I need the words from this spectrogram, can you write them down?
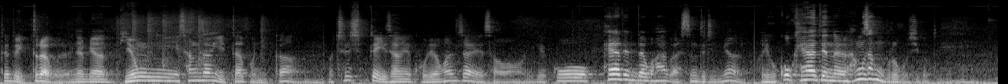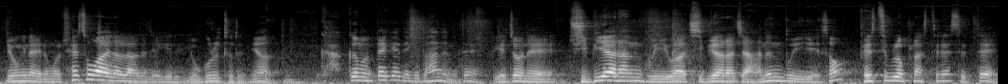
때도 있더라고요. 왜냐면 비용이 상당히 있다 보니까 뭐 70대 이상의 고령 환자에서 이게 꼭 해야 된다고 하- 말씀드리면 아, 이거 꼭 해야 되나요? 항상 물어보시거든요. 비용이나 이런 걸 최소화해달라는 얘기를 요구를 들으면 각 가끔은 빼게 되기도 하는데 예전에 GBR한 부위와 GBR하지 않은 부위에서 베스티블러 플라스티를 했을 때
